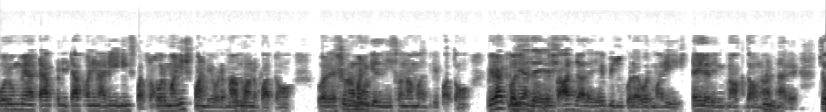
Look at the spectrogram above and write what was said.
பொறுமையா டேப் பண்ணி டேப் பண்ணி நிறைய இன்னிங்ஸ் பார்த்தோம். ஒரு மனிஷ் பாண்டியோட நாள் ஒண்ணு பார்த்தோம். ஒரு சுப்மன் கில் நீ சொன்ன மாதிரி பார்த்தோம். விராட் கோலி அந்த ஷார்ஜால ஏபிடி கூட ஒரு மாதிரி டெய்லரிங் நாக் டவுன் ஆடினாரு. சோ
